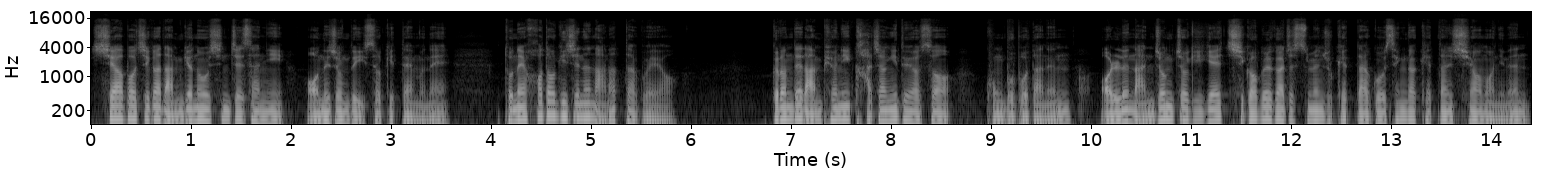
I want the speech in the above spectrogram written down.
시아버지가 남겨놓으신 재산이 어느 정도 있었기 때문에 돈에 허덕이지는 않았다고 해요. 그런데 남편이 가장이 되어서 공부보다는 얼른 안정적이게 직업을 가졌으면 좋겠다고 생각했던 시어머니는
